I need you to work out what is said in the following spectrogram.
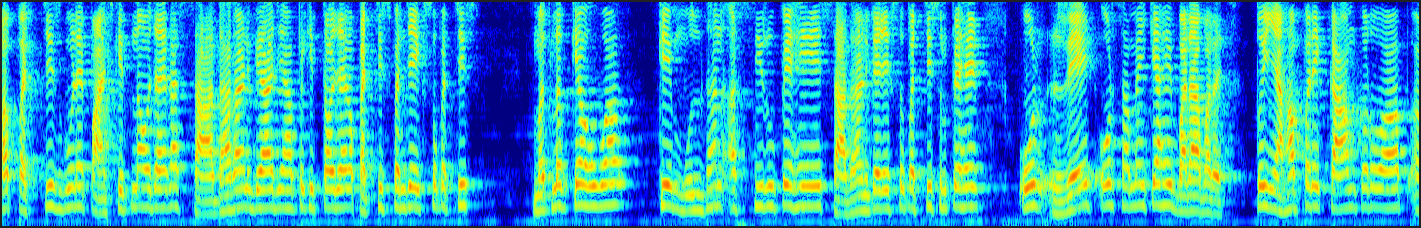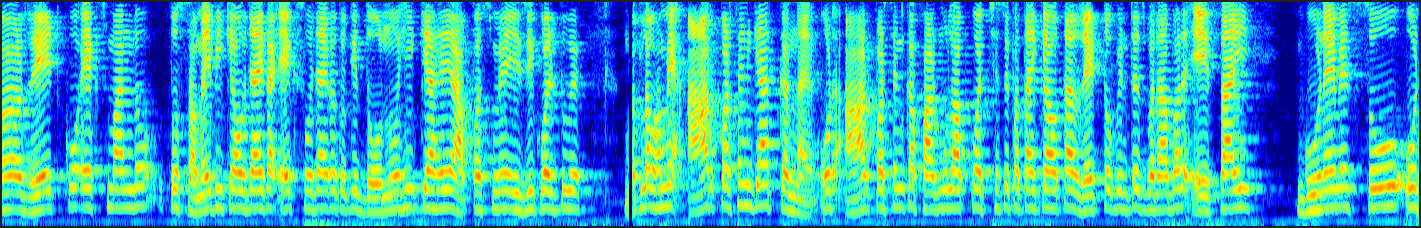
अब पच्चीस गुणे पाँच कितना हो जाएगा? साधारण ब्याज यहाँ पे कितना हो जाएगा? पच्चीस पंजे एक सौ पच्चीस। मतलब क्या हुआ कि मूलधन अस्सी रुपये है, साधारण ब्याज एक सौ पच्चीस रुपये है, और रेट और समय क्या है? बराबर है। तो यहाँ पर एक काम करो आप रेट को एक्स मान लो तो समय भी क्या हो जाएगा? एक्स हो जाएगा, क्योंकि दोनों ही क्या है? आपस में इज़ इक्वल टू है। मतलब हमें आर परसेंट ज्ञात करना है और आर परसेंट का फार्मूला आपको अच्छे से पता है क्या होता है? रेट ऑफ़ इंटरेस्ट बराबर एस आई गुणे में सो और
